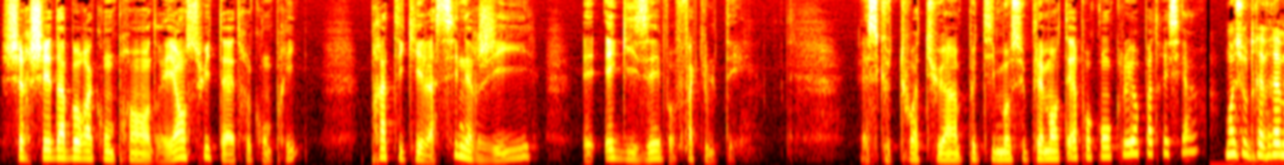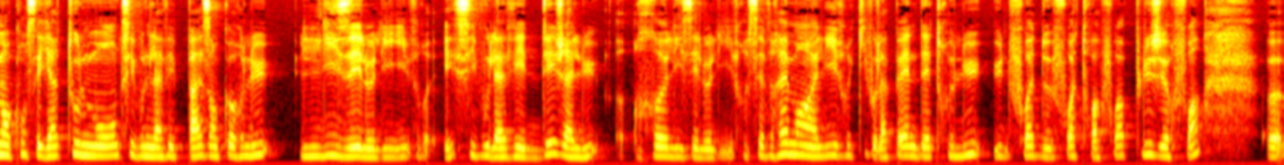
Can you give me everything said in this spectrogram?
cherchez d'abord à comprendre et ensuite à être compris, pratiquez la synergie et aiguisez vos facultés. Est-ce que toi, tu as un petit mot supplémentaire pour conclure, Patricia? Moi, je voudrais vraiment conseiller à tout le monde, si vous ne l'avez pas encore lu, lisez le livre et si vous l'avez déjà lu, relisez le livre. C'est vraiment un livre qui vaut la peine d'être lu une fois, deux fois, trois fois, plusieurs fois Euh,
